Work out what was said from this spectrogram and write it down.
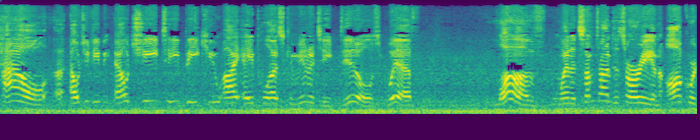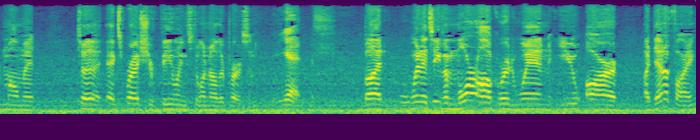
how uh, LGBT, LGBTQIA plus community deals with love when it's sometimes it's already an awkward moment to express your feelings to another person. Yes. But when it's even more awkward when you are identifying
